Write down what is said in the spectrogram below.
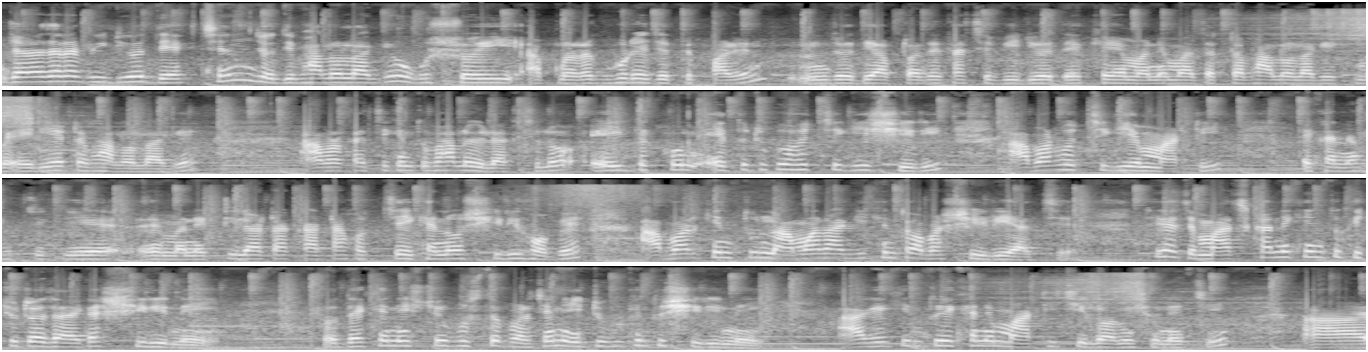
যারা যারা ভিডিও দেখছেন, যদি ভালো লাগে, অবশ্যই আপনারা ঘুরে যেতে পারেন। যদি আপনাদের কাছে ভিডিও দেখে মানে মাজারটা ভালো লাগে কিংবা এরিয়াটা ভালো লাগে আমার কাছে কিন্তু ভালোই লাগছিল। এই দেখুন, এতটুকু হচ্ছে গিয়ে সিঁড়ি, আবার হচ্ছে গিয়ে মাটি, এখানে হচ্ছে গিয়ে মানে টিলাটা কাটা হচ্ছে, এখানেও সিঁড়ি হবে। আবার কিন্তু নামার আগে কিন্তু আবার সিঁড়ি আছে। ঠিক আছে, মাঝখানে কিন্তু কিছুটা জায়গা সিঁড়ি নেই। তো দেখে নিশ্চয়ই বুঝতে পারছেন, এইটুকু কিন্তু সিঁড়ি নেই। আগে কিন্তু এখানে মাটি ছিল, আমি শুনেছি। আর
